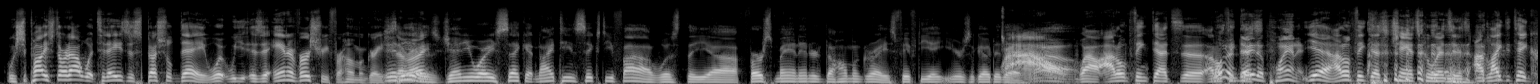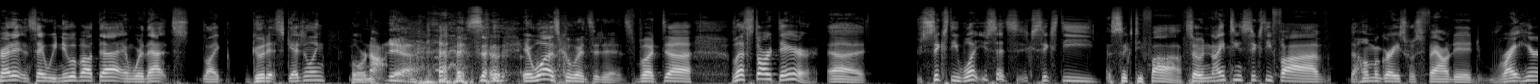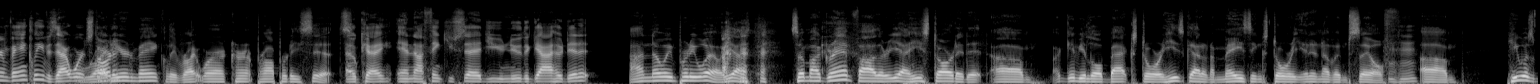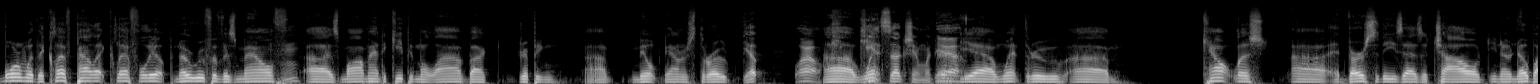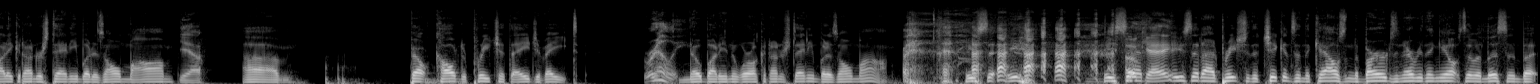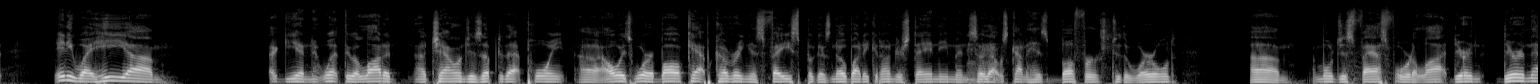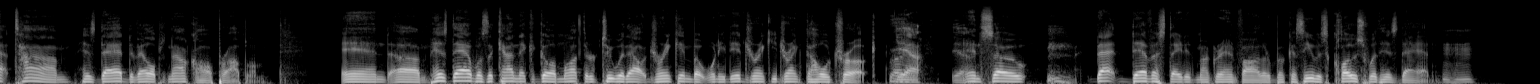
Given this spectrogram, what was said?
We should probably start out with today's a special day. What we, is an anniversary for Home and Grace? Is It that right? is. January 2nd, 1965 was the uh, first man entered the home of grace 58 years ago today. Wow, wow! I don't think that's. Uh, I don't What a think day that's, to plan it. Yeah, I don't think that's a chance coincidence. I'd like to take credit and say we knew about that and we're that like good at scheduling, but we're not. Yeah. so it was coincidence. But uh, let's start there. Uh, 60 what you said 60 65. so 1965 the home of grace was founded right here in Vancleave is that where it right started here in Vancleave, right where our current property sits. okay and i think you said you knew the guy who did it I know him pretty well. Yes. so my grandfather, yeah, he started it. Um, I'll give you a little backstory. He's got an amazing story in and of himself. Mhm. Um, he was born with a cleft palate, cleft lip, no roof of his mouth. Mhm. Uh, his mom had to keep him alive by dripping uh, milk down his throat. yep Wow. Uh, can't went, suction with that yeah, went through um, countless uh, adversities as a child. You know, nobody could understand him but his own mom. yeah Um, felt called to preach at the age of eight. Really? Nobody in the world could understand him but his own mom. He said he, he said Okay. he said I'd preach to the chickens and the cows and the birds and everything else that would listen. But anyway, he um, again went through a lot of uh, challenges up to that point. Uh, always wore a ball cap covering his face because nobody could understand him, and so Mhm. that was kind of his buffer to the world. Um, I'm gonna just fast forward a lot during during that time. His dad developed an alcohol problem. And um, his dad was the kind that could go a month or two without drinking, but when he did drink, he drank the whole truck. Right. Yeah. Yeah. And so that devastated my grandfather because he was close with his dad. mm-hmm.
